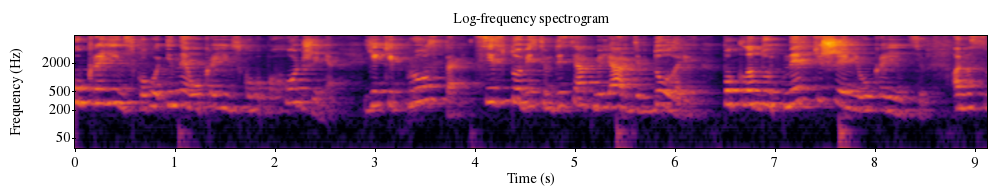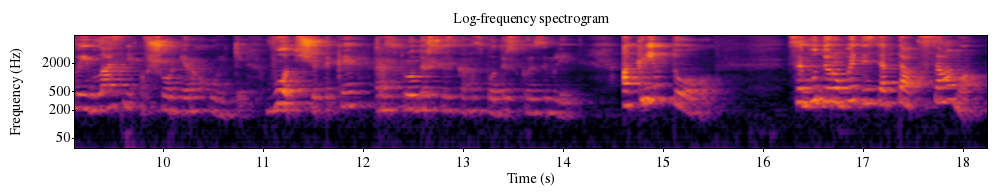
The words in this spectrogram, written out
українського і неукраїнського походження, які просто ці 180 мільярдів доларів покладуть не в кишені українців, а на свої власні офшорні рахунки. От що таке розпродаж сільськогосподарської землі. А крім того, це буде робитися так само,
